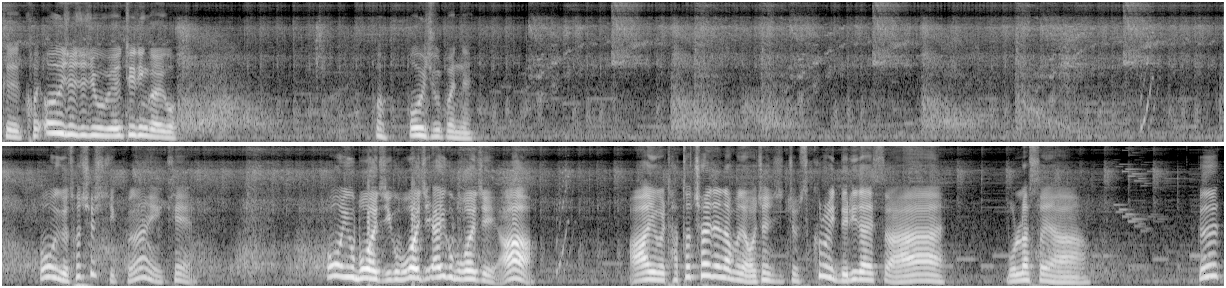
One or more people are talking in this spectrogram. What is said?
그 거... 어저 저 저 왜 어떻게 된 거야 이거? 어, 어이 죽을 뻔했네. 오 이거 터칠 수 있구나 이렇게. 어 이거 먹어야지 이거 먹어야지 야 이거 먹어야지 아아 이걸 다 터쳐야 되나 보네 어쩐지 좀 스크롤이 느리다 했어 아 몰랐어 야 끝?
